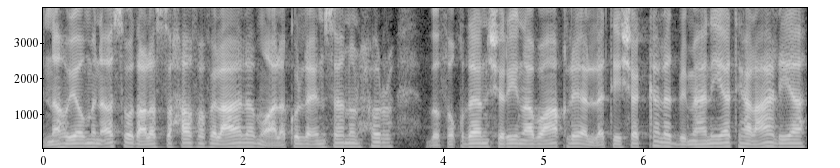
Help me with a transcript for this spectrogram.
إنه يوم أسود على الصحافة في العالم وعلى كل إنسان حر بفقدان شيرين أبو عقلة التي شكلت بمهنيتها العالية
